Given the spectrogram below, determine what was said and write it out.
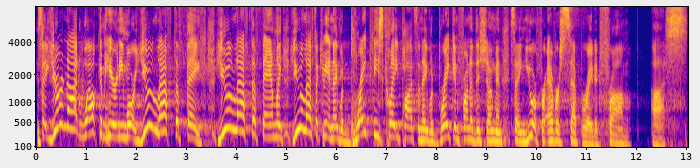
and say, You're not welcome here anymore. You left the faith, you left the family, you left the community. And they would break these clay pots and they would break in front of this young man, saying, You are forever separated from us.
